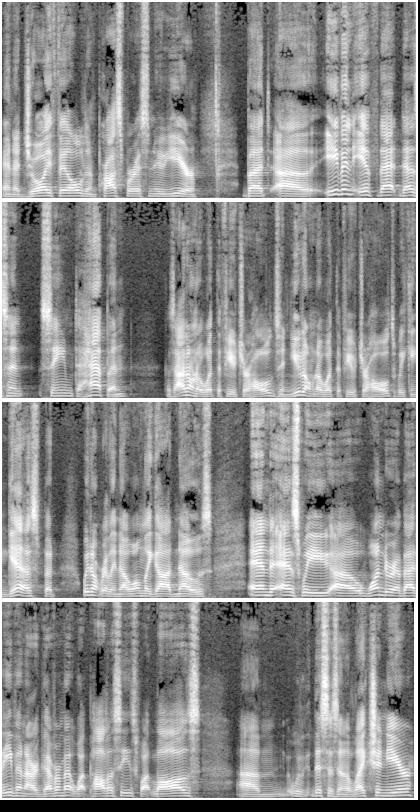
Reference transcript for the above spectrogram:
and a joy filled and prosperous new year. But uh, even if that doesn't seem to happen, because I don't know what the future holds, and you don't know what the future holds. We can guess, but we don't really know. Only God knows. And as we uh, wonder about even our government, what policies, what laws, um, this is an election year.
